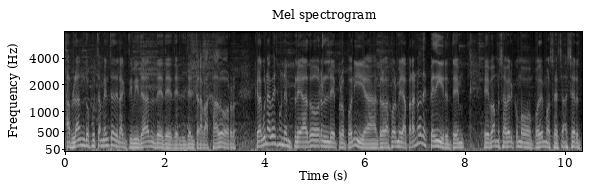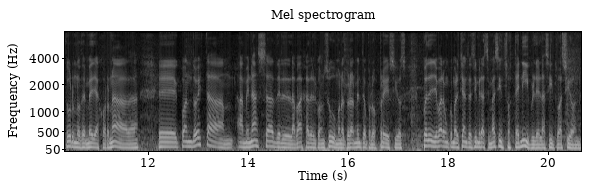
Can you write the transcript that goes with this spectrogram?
hablando justamente de la actividad del trabajador, que alguna vez un empleador le proponía al trabajador, mira, para no despedirte, eh, vamos a ver cómo podemos hacer turnos de media jornada. Eh, cuando esta amenaza de la baja del consumo, naturalmente por los precios, puede llevar a un comerciante a decir, mira, se me hace insostenible la situación.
